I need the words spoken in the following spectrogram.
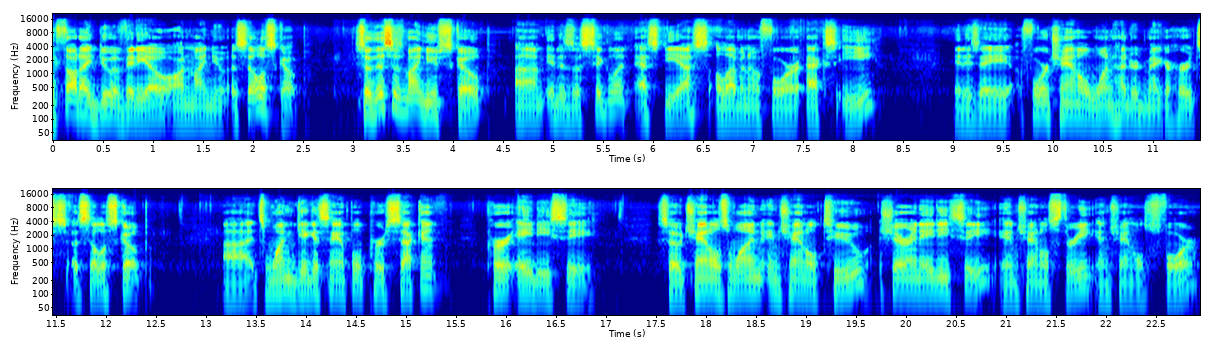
thought I'd do a video on my new oscilloscope. So this is my new scope. Um, it is a Siglent SDS 1104XE. It is a four channel 100 megahertz oscilloscope. Uh, it's one gigasample per second per ADC. So channels 1 and channel 2 share an ADC, and channels 3 and channels 4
